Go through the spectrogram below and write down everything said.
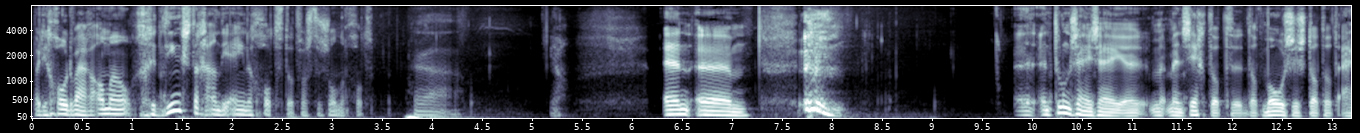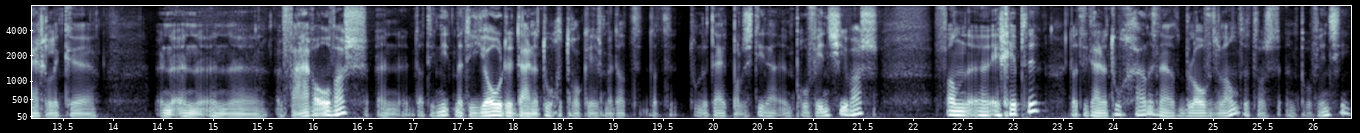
Maar die goden waren allemaal gedienstig aan die ene god. Dat was de zonnegod. Ja. En, ehm, en, en toen zei zij, eh, men- zegt dat, eh, dat Mozes dat dat eigenlijk eh, een, een, eh, een farao was. En dat hij niet met de Joden daar naartoe getrokken is, maar dat, dat toen de tijd Palestina een provincie was van eh, Egypte. Dat hij daar naartoe gegaan is, naar het beloofde land. Het was een provincie.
